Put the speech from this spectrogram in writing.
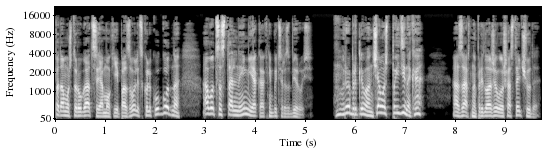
потому что ругаться я мог ей позволить сколько угодно, а вот с остальным я как-нибудь разберусь. «Роберт Ливанович, а может поединок, а?» — азартно предложил ушастое чудо.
